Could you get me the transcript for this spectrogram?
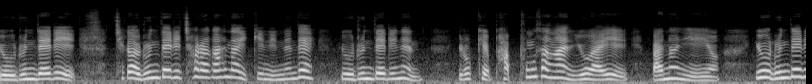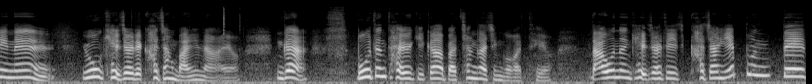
요 룬데리 제가 룬데리 철화가 하나 있긴 있는데 요 룬데리는 이렇게 밥 풍성한 요 아이 만 원이에요. 요 룬데리는 요 계절에 가장 많이 나와요. 그러니까 모든 다육이가 마찬가지인 것 같아요. 나오는 계절이 가장 예쁜 때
